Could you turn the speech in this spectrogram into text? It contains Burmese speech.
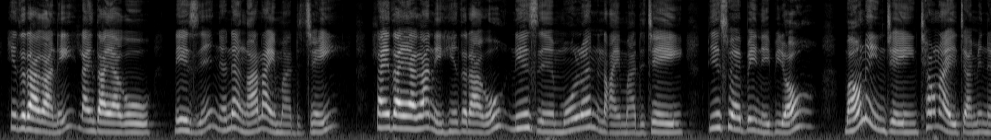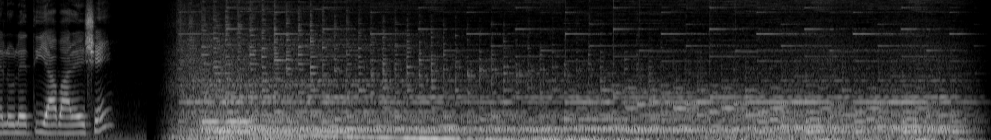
ဟင်းသရကနေလှိုင်သာယာကိုနေ့စဉ်နနက်9နာရီမှတစ်ကြိမ်လှိုင်သာယာကနေဟင်းသရကိုနေ့စဉ်မွန်းလွဲ2နာရီမှတစ်ကြိမ်ပြေးဆွဲပေးနေပြီးတော့မောင်းနှင်ချိန်6နာရီကြာမြင့်တယ်လို့လည်းသိရပါတယ်ရှင်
